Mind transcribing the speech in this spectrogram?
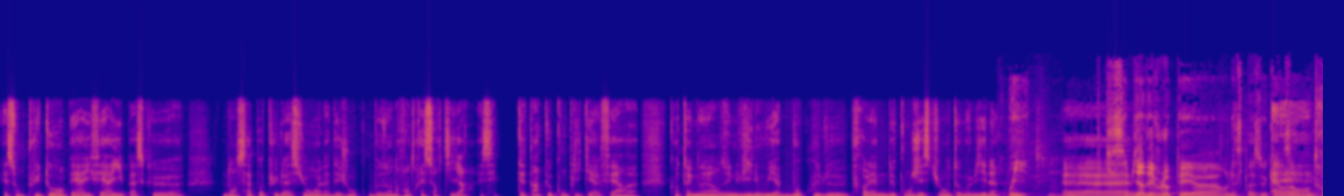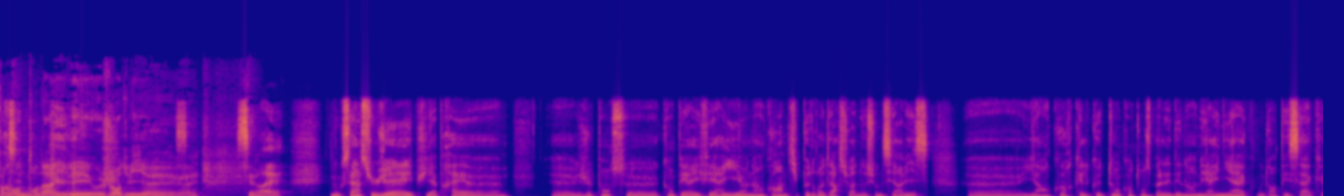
Elles sont plutôt en périphérie parce que dans sa population, elle a des gens qui ont besoin de rentrer et sortir. Et c'est peut-être un peu compliqué à faire quand on est dans une ville où il y a beaucoup de problèmes de congestion automobile. Oui, euh... s'est bien développé en l'espace de 15 ans, entre le moment de ton arrivée aujourd'hui. C'est vrai. Donc c'est un sujet. Et puis après euh, je pense euh, qu'en périphérie, on a encore un petit peu de retard sur la notion de service. Euh, il y a encore quelques temps, quand on se baladait dans Mérignac ou dans Pessac,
